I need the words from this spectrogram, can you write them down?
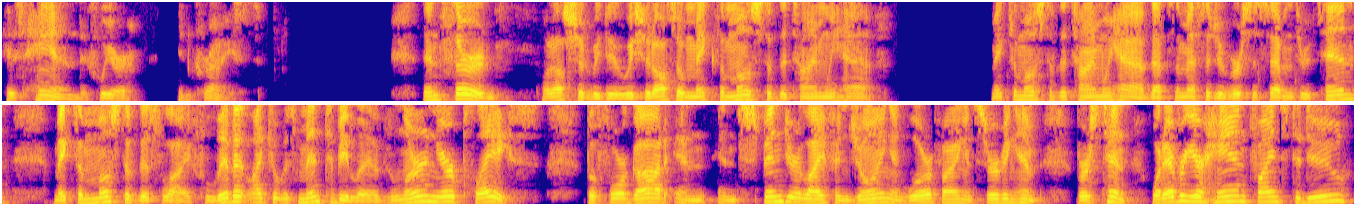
his hand if we are in Christ. Then third, what else should we do? We should also make the most of the time we have. Make the most of the time we have. That's the message of verses 7 through 10. Make the most of this life. Live it like it was meant to be lived. Learn your place before God and, and spend your life enjoying and glorifying and serving Him. Verse 10, whatever your hand finds to do,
